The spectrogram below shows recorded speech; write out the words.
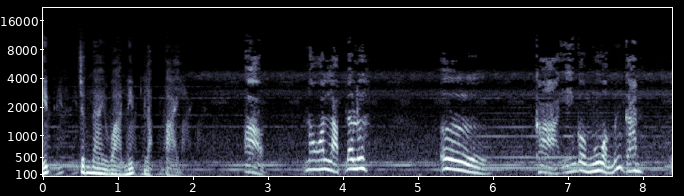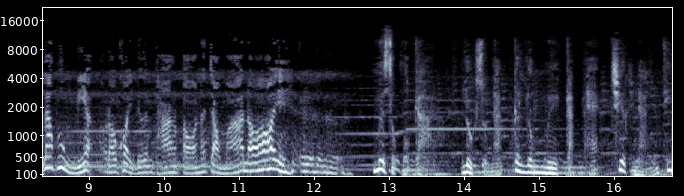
นิชจนนายวานิชหลับไป อ้าว นอนหลับแล้วหรือ เออ ข้าเองก็ง่วงเหมือนกัน แล้วพรุ่งเนี้ยเราค่อยเดินทางต่อนะเจ้าหมาน้อย เออ เมื่อสบโอกาสลูกสุนัขก็ลงมือกัดแทะเชือกหนังที่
